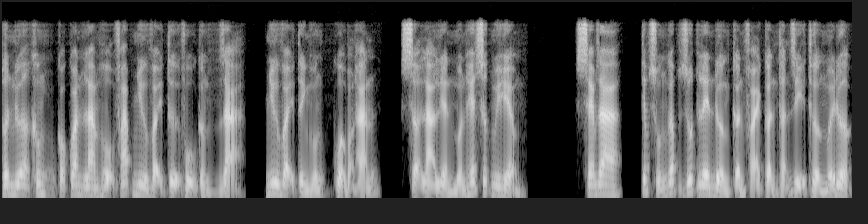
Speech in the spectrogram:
hơn nữa không có quan lam hộ pháp như vậy tự phụ cường giả, như vậy tình huống của bọn hắn, sợ là liền muốn hết sức nguy hiểm. Xem ra, tiếp xuống gấp rút lên đường cần phải cẩn thận dị thường mới được,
